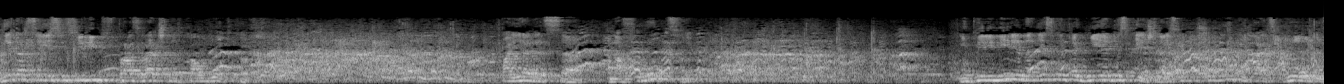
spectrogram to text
Мне кажется, если Филипп в прозрачных колготках появится на фронте, ну, перемирие на несколько дней обеспечено. Если нашу группу дать голову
